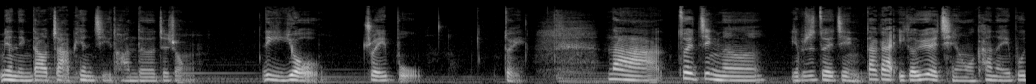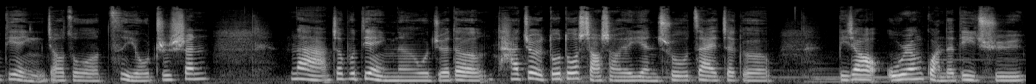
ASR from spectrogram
面临到诈骗集团的这种利诱追捕，对。那最近呢，也不是最近，大概一个月前，我看了一部电影，叫做《自由之声》。那这部电影呢，我觉得它就多多少少有演出在这个比较无人管的地区，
